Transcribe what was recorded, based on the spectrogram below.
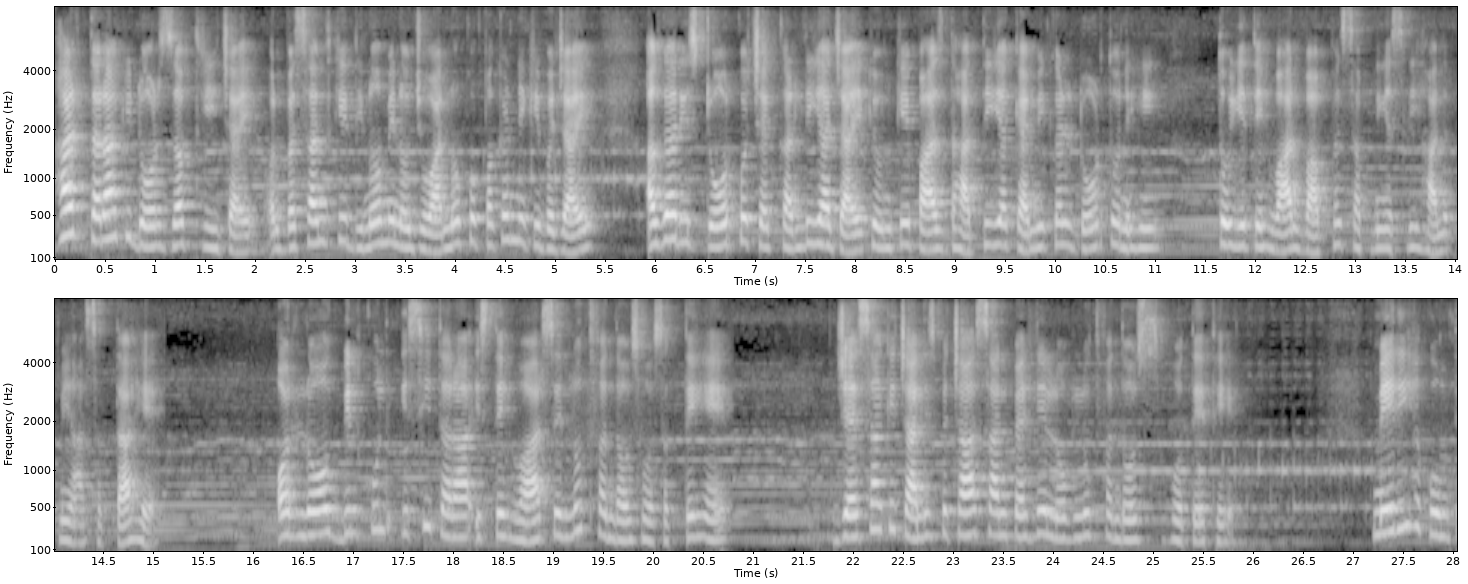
हर तरह की डोर जब्त की जाए और बसंत के दिनों में नौजवानों को पकड़ने के बजाय अगर इस डोर को चेक कर लिया जाए कि उनके पास धाती या केमिकल डोर तो नहीं तो ये त्यौहार वापस अपनी असली हालत में आ सकता है। और लोग बिल्कुल इसी तरह इस त्यौहार से लुत्फानंदोज हो सकते हैं। जैसा कि 40-50 साल पहले लोग लुत्फानंदोज होते थे। मेरी हुकूमत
